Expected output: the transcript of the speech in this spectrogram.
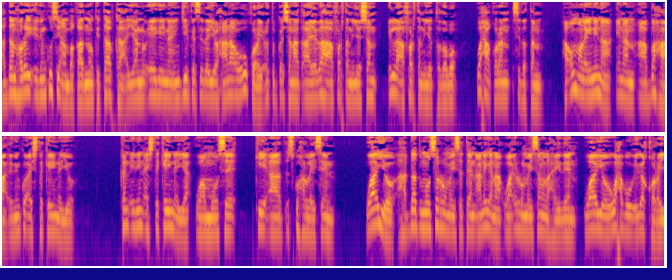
Haddaan horay idinku sii ambaqaadno kitaabka ayaannu eegaynaa injiilka sida yooxanaa uu u qoray cutubka shanaad aayadaha afartan iyo shan ilaa afartan iyo toddobo. Waxaa qoran sida tan ha u malaynina inaan aabbaha idinku ashtakaynayo. Kan idin ashtakaynaya waa muuse kii aad isku hallayseen waayo haddaad muuse rumaysateen anigana waa i rumaysan lahaydeen. Waayo wax buu iga qoray.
